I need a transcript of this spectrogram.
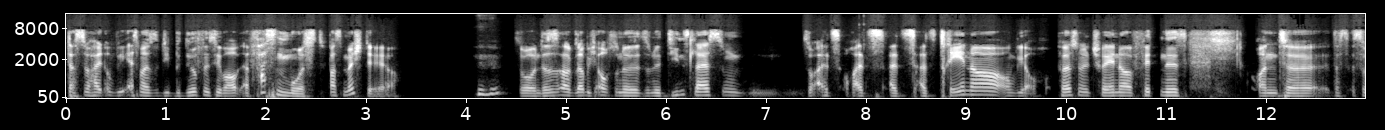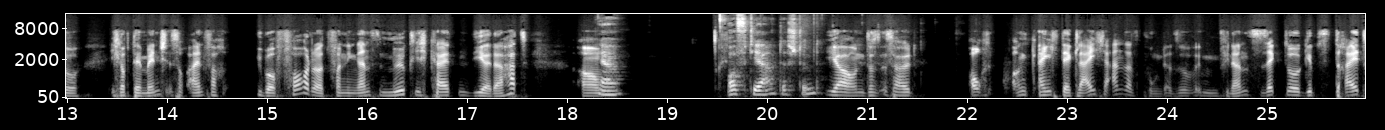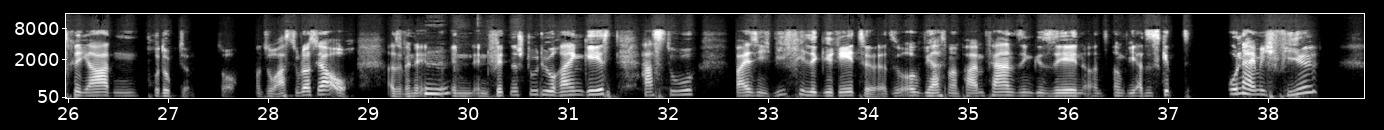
dass du halt irgendwie erstmal so die Bedürfnisse überhaupt erfassen musst. Was möchte er? Mhm. So, und das ist, glaube ich, auch so eine, so eine Dienstleistung, so als, auch als, als, als Trainer, irgendwie auch Personal Trainer, Fitness. Und äh, das ist so, ich glaube, der Mensch ist auch einfach überfordert von den ganzen Möglichkeiten, die er da hat. Ähm, ja. Oft ja, das stimmt. Ja, und das ist halt auch eigentlich der gleiche Ansatzpunkt. Also im Finanzsektor gibt's drei Trilliarden Produkte. So. Und so hast du das ja auch. Also wenn du in, mhm. in, in Fitnessstudio reingehst, hast du, weiß ich nicht, wie viele Geräte. Also irgendwie hast du mal ein paar im Fernsehen gesehen und irgendwie, also es gibt unheimlich viel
